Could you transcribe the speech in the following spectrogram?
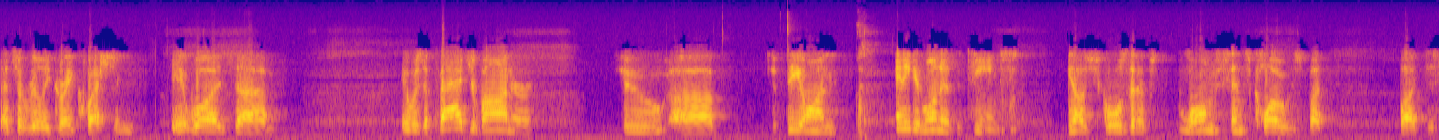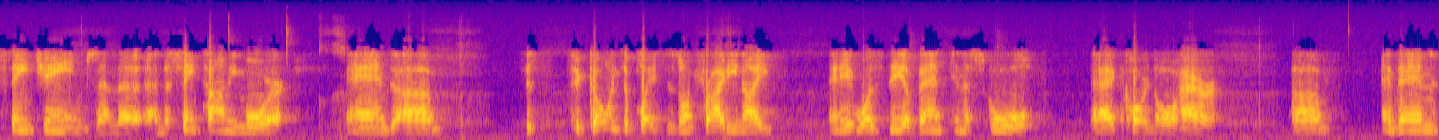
that's a really great question it was um, it was a badge of honor to uh, to be on any one of the teams. You know, schools that have long since closed, but but the St. James and the and the St. Tommy Moore, and um, to to go into places on Friday night, and it was the event in a school at Cardinal O'Hara, um, and then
